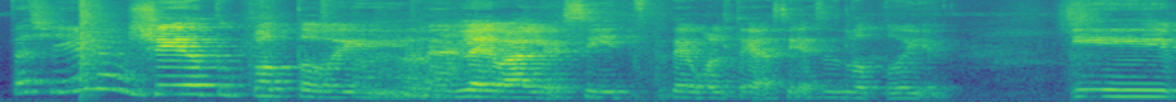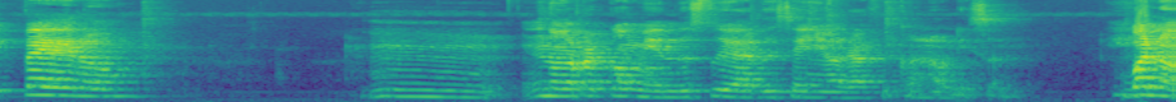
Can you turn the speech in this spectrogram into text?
Está chido. chido tu foto y Ajá. le vale, sí, te volteas y eso es lo tuyo. Y, pero mm, no recomiendo estudiar diseño gráfico en la Unison. Bueno,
